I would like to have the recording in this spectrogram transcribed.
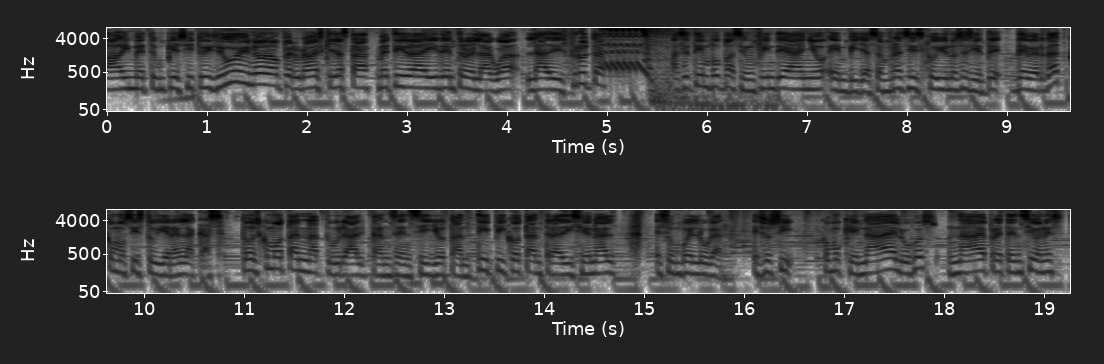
va y mete un piecito y dice, uy, no, no, pero una vez que ya está metido ahí dentro del agua, la disfruta. Hace tiempo pasé un fin de año en Villa San Francisco y uno se siente de verdad como si estuviera en la casa. Todo es como tan natural, tan sencillo, tan típico, tan tradicional. Es un buen lugar. Eso sí, como que nada de lujos, nada de pretensiones.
